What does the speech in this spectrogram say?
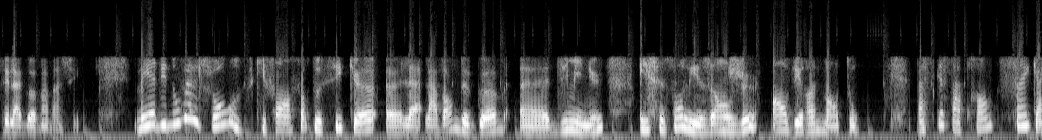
c'est la gomme à mâcher. Mais il y a des nouvelles choses qui font en sorte aussi que euh, la, vente de gomme euh, diminue et ce sont les enjeux environnementaux parce que ça prend 5 à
